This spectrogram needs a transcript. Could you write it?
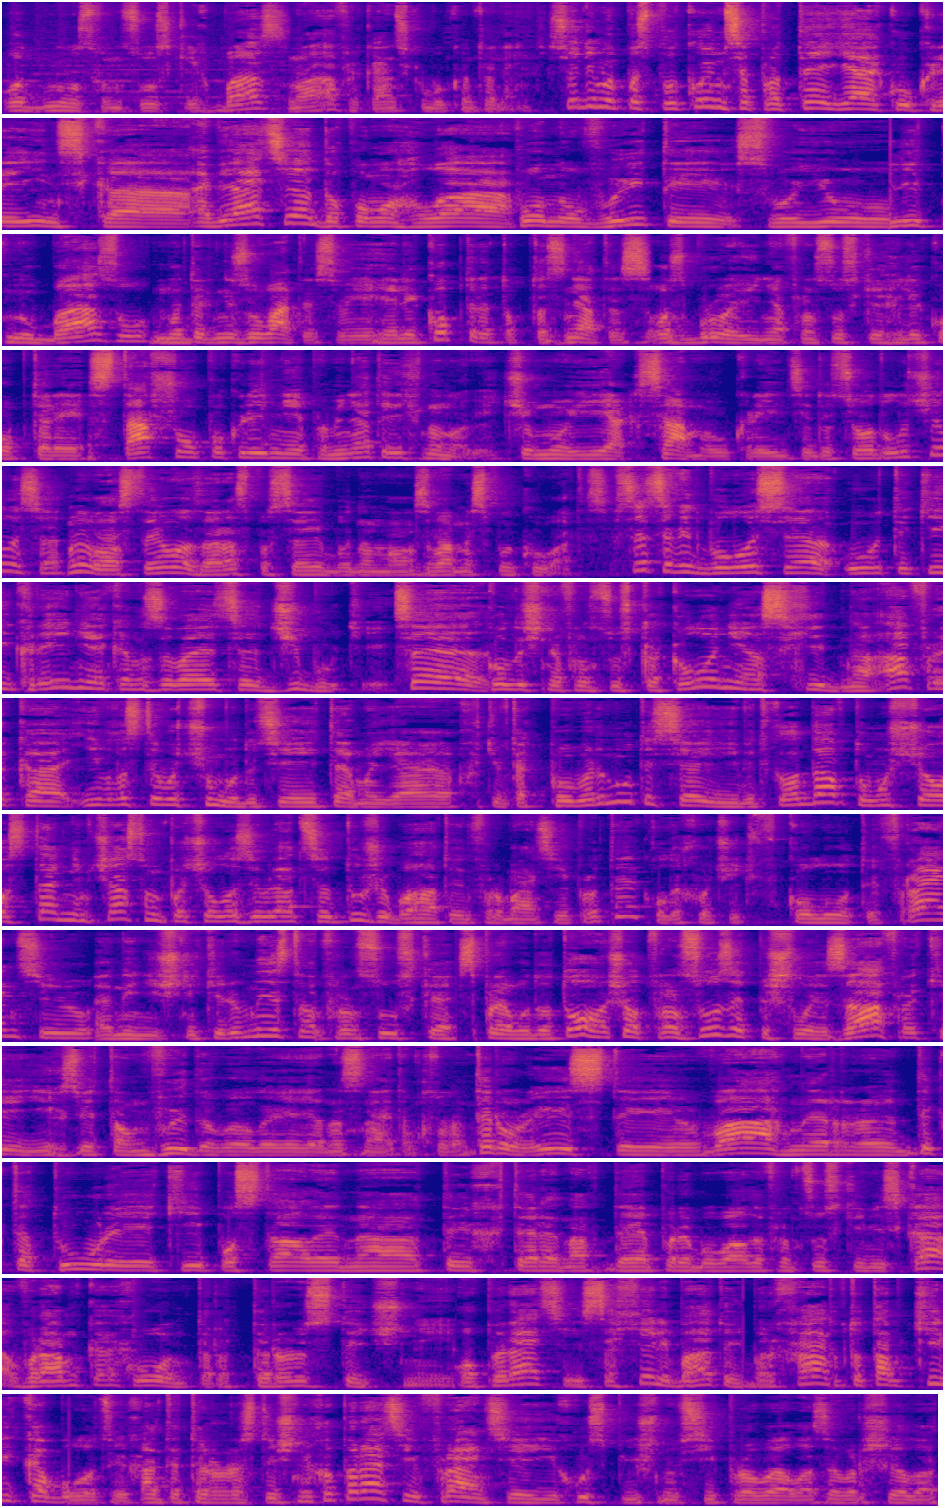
одну з французьких баз на африканському континенті. Сьогодні ми поспілкуємося про те, як українська авіація допомогла поновити свою літну базу, модернізувати свої гелікоптери, тобто зняти з озброєння французькі гелікоптери старшого покоління і поміняти їх на нові. Чому і як саме українці до цього долучилися? Ми властиво зараз про це і будемо з вами спілкуватися. Все це відбулося у такій країні, яка називається Джибуті. Це колишня французька колонія, східна Африка. І властиво, чому до цієї теми я хотів так повернутися і відкладав, тому що останнім часом почало з'являтися дуже багато інформації про те, коли хочуть вколоти Францію, нинішнє керівництво французьке з приводу того, що французи пішли з Африки, їх звідтам видавили. Я не знаю, там хто там терористи, Вагнер, диктатури, які постали на тих теренах, де перебували французькі війська, в рамках контртерористичної операції Сахелі багато і Барха. Тобто там кілька було цих антитерористичних операцій. Франція їх успішно всі провела, завершила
